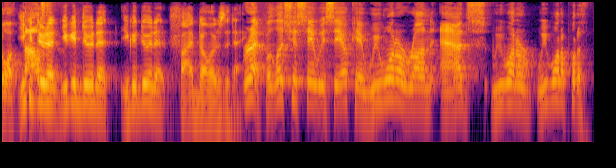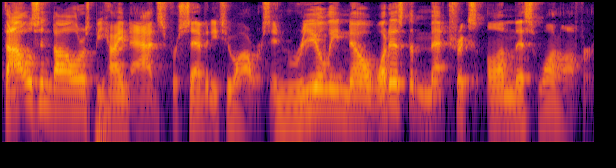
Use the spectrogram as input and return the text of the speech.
go a You can do it. You can do it at you can do it at five dollars a day. Right, but let's just say we say, okay, we want to run ads. We want to we want to put a thousand dollars behind ads for seventy two hours and really know what is the metrics on this one offer.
